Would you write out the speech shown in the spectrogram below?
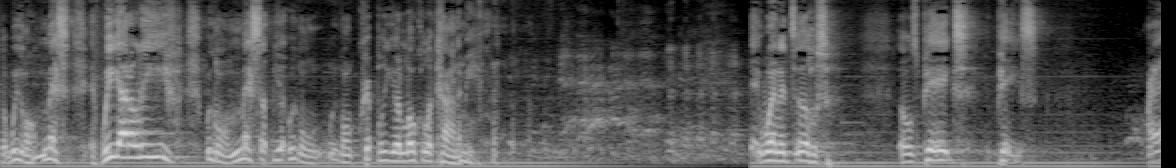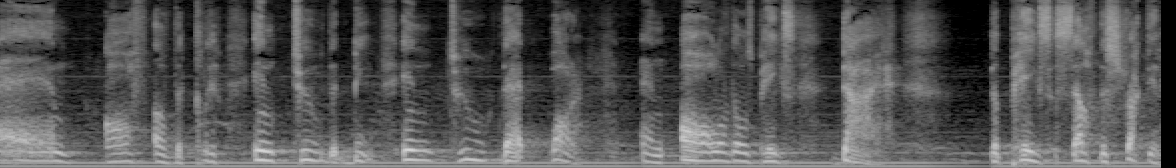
So we're gonna mess. If we gotta leave, we're gonna mess up your. We're gonna we're gonna cripple your local economy. they went into those those pigs. Pigs ran off of the cliff into the deep, into that water and all of those pigs died. The pigs self destructed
